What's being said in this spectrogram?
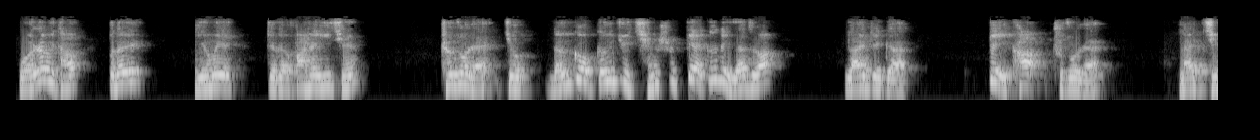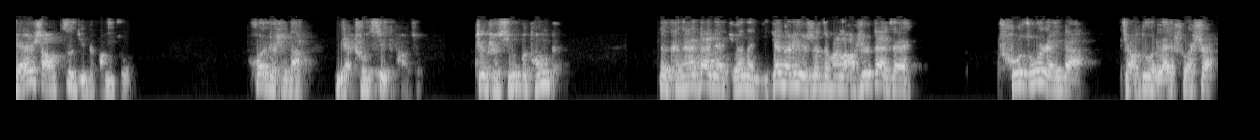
我认为他不能因为这个发生疫情，承租人就能够根据情势变更的原则来这个对抗出租人，来减少自己的房租，或者是呢免除自己的房租，这个是行不通的。那可能大家觉得你这个律师怎么老是站在出租人的角度来说事儿？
